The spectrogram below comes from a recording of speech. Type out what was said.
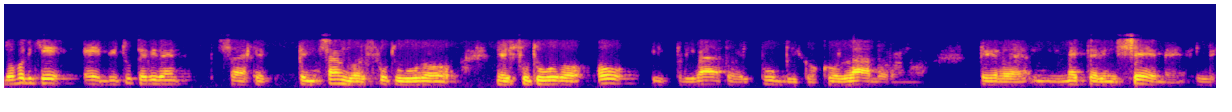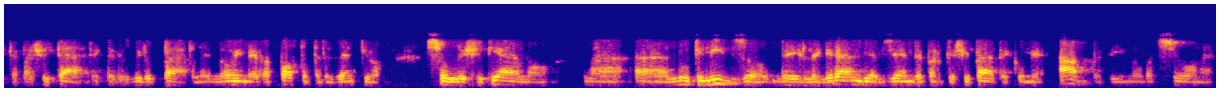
Dopodiché è di tutta evidenza che pensando al futuro, nel futuro o il privato e il pubblico collaborano per mettere insieme le capacità e per svilupparle. Noi nel rapporto per esempio sollecitiamo la, uh, l'utilizzo delle grandi aziende partecipate come hub di innovazione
